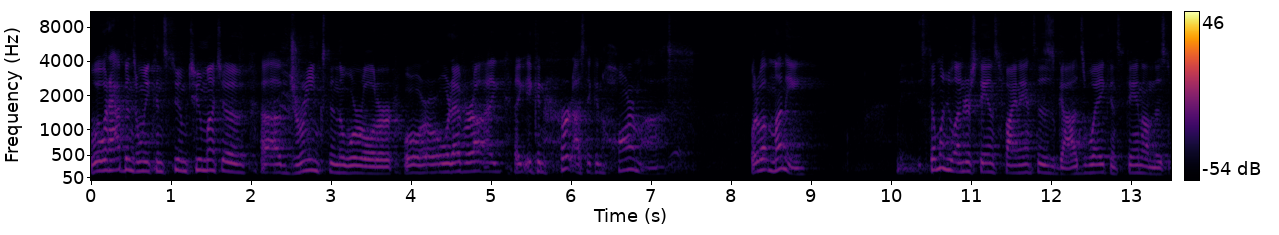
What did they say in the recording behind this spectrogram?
What happens when we consume too much of, uh, of drinks in the world or, or, or whatever? Like, like it can hurt us, it can harm us. What about money? Someone who understands finances God's way can stand on this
